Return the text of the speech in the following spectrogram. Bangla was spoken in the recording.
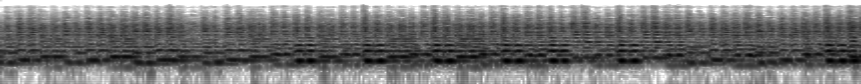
Thank you.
